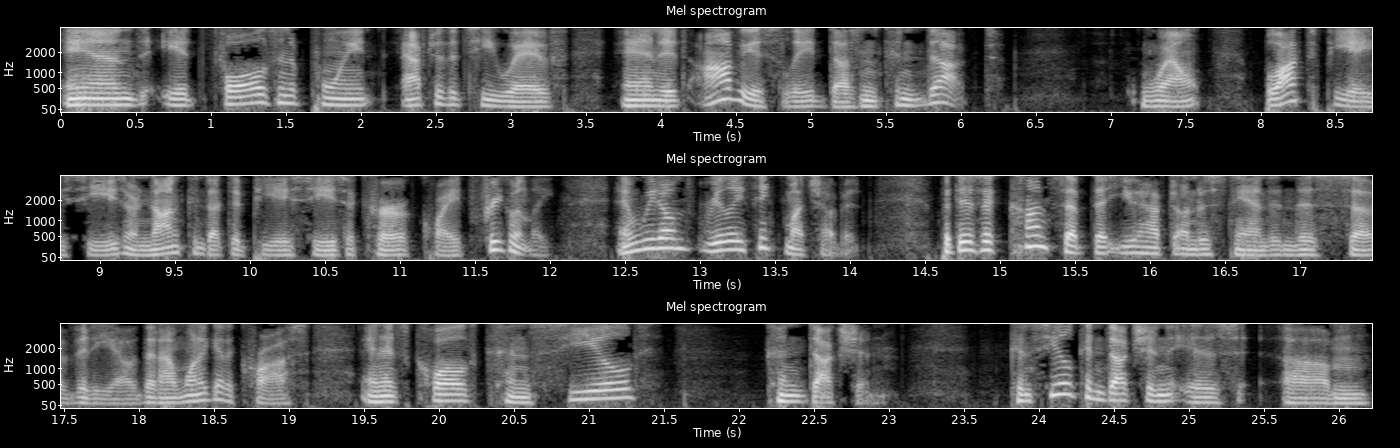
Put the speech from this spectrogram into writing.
And it falls in a point after the T wave, and it obviously doesn't conduct. Well, blocked PACs or non-conducted PACs occur quite frequently, and we don't really think much of it. But there's a concept that you have to understand in this uh, video that I want to get across, and it's called concealed conduction. Concealed conduction is um,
